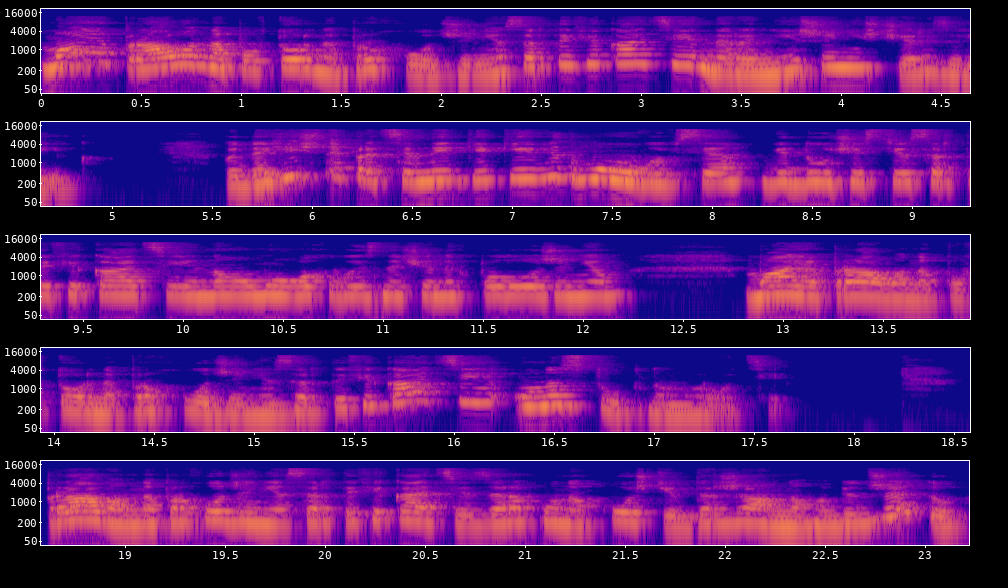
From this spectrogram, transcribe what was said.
має право на повторне проходження сертифікації не раніше, ніж через рік. Педагогічний працівник, який відмовився від участі у сертифікації на умовах, визначених положенням, має право на повторне проходження сертифікації у наступному році. Правом на проходження сертифікації за рахунок коштів державного бюджету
